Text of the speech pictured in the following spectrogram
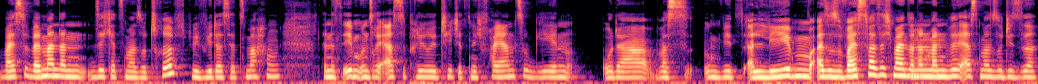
weißt du, wenn man dann sich jetzt mal so trifft, wie wir das jetzt machen, dann ist eben unsere erste Priorität jetzt nicht feiern zu gehen oder was irgendwie erleben. Also so weißt du, was ich meine, sondern man will erstmal so diese,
